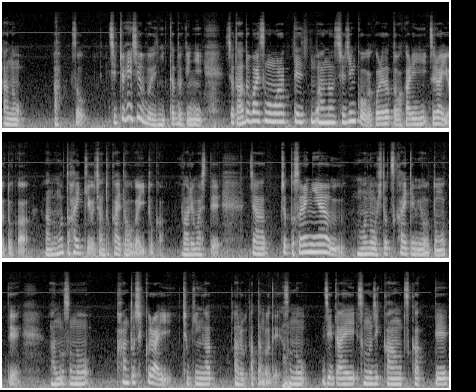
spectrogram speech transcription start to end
あのあそう出張編集部に行った時にちょっとアドバイスももらってあの主人公がこれだと分かりづらいよとかあのもっと背景をちゃんと書いた方がいいとか言われましてじゃあちょっとそれに合うものを一つ書いてみようと思ってあのその半年くらい貯金があるあったので、その時代その時間を使って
